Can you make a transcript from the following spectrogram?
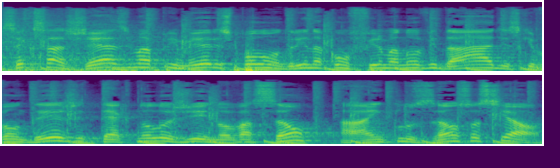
61ª Expo Londrina confirma novidades que vão desde tecnologia e inovação à inclusão social.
